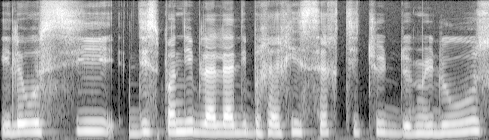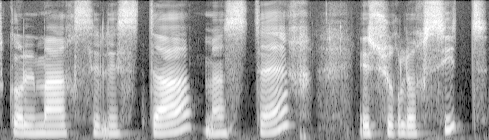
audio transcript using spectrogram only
Il est aussi disponible à la librairie Certitude de Mulhouse, Colmar, Célestat, Münster et sur leur site.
